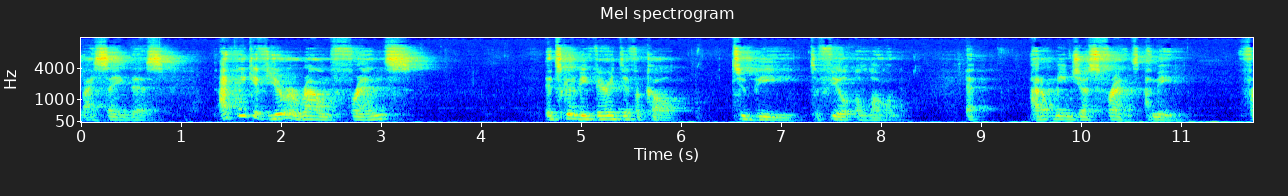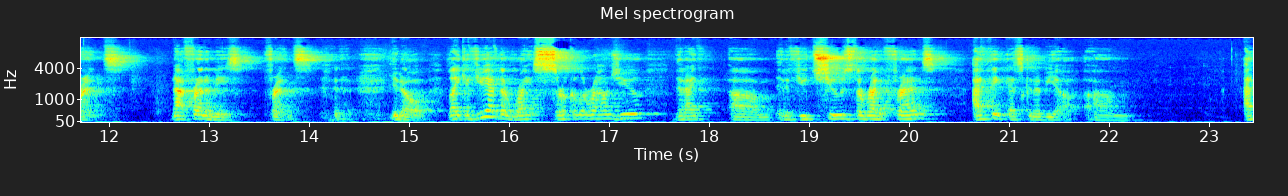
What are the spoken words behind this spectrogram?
by saying this. I think if you're around friends, it's going to be very difficult to be to feel alone. Eh, I don't mean just friends. I mean friends. Not frenemies, friends. you know, like if you have the right circle around you, then I um, and if you choose the right friends, I think that's going to be a. Um, I,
